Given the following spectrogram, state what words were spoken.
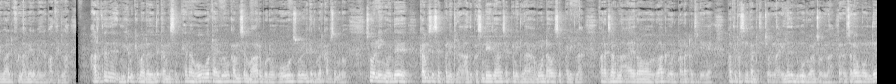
ரிவார்டு ஃபுல்லாமே நம்ம இதில் பார்த்துக்கலாம். அடுத்தது மிக முக்கியமானது வந்து கமிஷன் ஏன்னா ஒவ்வொரு டைம்லும் கமிஷன் மாறுபடும். ஒவ்வொரு சூழ்நிலைக்கு ஏற்ற மாதிரி கமிஷன் பண்ணும். ஸோ நீங்கள் வந்து கமிஷன் செட் பண்ணிக்கலாம். அது பர்சன்டேஜாகவும் செட் பண்ணிக்கலாம். அமௌண்ட்டாகவும் செட் பண்ணிக்கலாம். ஃபார் எக்ஸாம்பிள் ஆயிரம் ரூபாய்க்கு ஒரு ப்ராடக்ட் வச்சுருக்கீங்க. பத்து பர்சன்ட் கமிஷன் சொல்லலாம். இல்லை நூறுரூவான்னு சொல்லலாம். சிலவங்க வந்து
